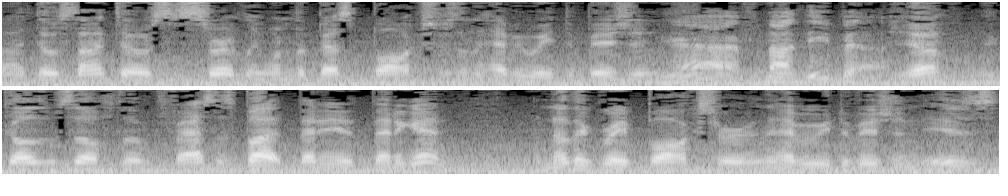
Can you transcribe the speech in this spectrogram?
Uh, Dos Santos is certainly one of the best boxers in the heavyweight division. Yeah, if not the best. Yeah, he calls himself the fastest. But then, then again, another great boxer in the heavyweight division is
